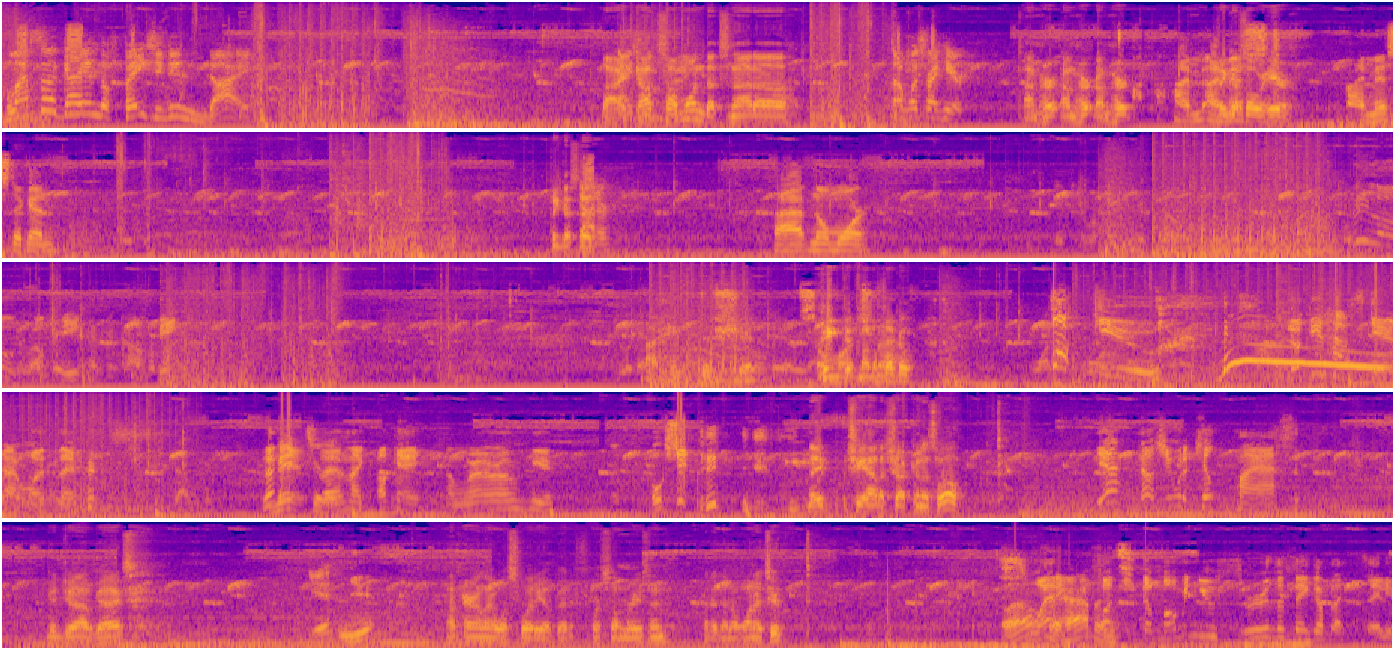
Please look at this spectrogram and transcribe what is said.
Blasted a guy in the face, he didn't die. I Nice got one. someone that's not uh. Someone's right here. I'm hurt. I'm hurt. I'm hurt. I'm, I Pick us missed. over here. I missed again. Pick us Got dead. her. I have no more. If you remain in your zone, Reload. Your location has been compromised. You have I hate this shit so Peeked much, it, motherfucker. one Fuck you! Look at how scared I was there. Look at it. I'm like, okay, I'm right around here. Oh shit! They. She had a shotgun as well. yeah, no, she would have killed my ass. Good job, guys. Yeah. Yeah. Apparently, I was sweaty a bit for some reason, but I didn't want it to. Well, Sweating. it happens. Fuck, the moment you threw the thing, I'm like, Celio.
